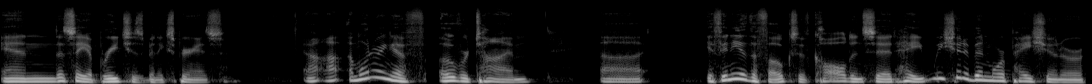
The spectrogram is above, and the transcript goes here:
and let's say a breach has been experienced. I, am wondering if over time, uh, if any of the folks have called and said, hey, we should have been more patient, or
